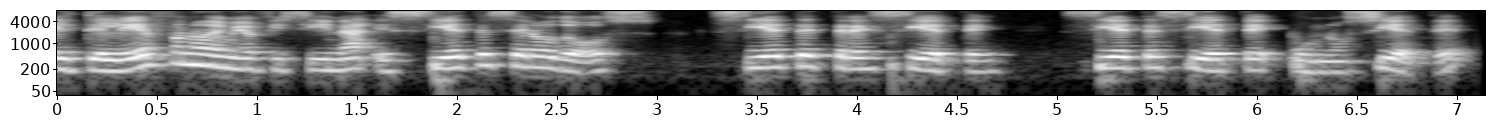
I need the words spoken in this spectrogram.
el teléfono de mi oficina es 702-737-7717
